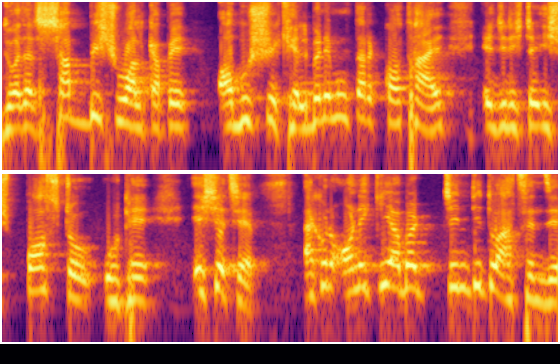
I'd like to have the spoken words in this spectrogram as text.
দু হাজার ছাব্বিশ ওয়ার্ল্ড কাপে অবশ্যই খেলবেন এবং তার কথায় এই জিনিসটা স্পষ্ট উঠে এসেছে। এখন অনেকেই আবার চিন্তিত আছেন যে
